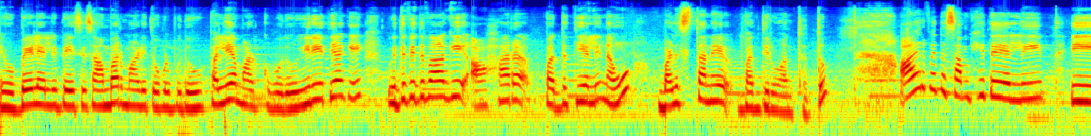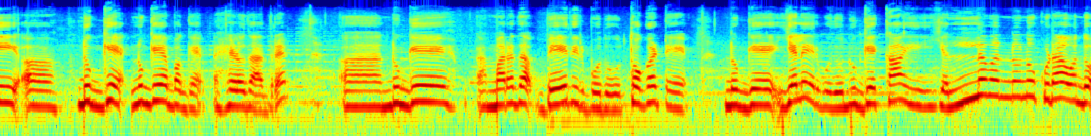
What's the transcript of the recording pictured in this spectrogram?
ನೀವು ಬೇಳೆಯಲ್ಲಿ ಬೇಯಿಸಿ ಸಾಂಬಾರು ಮಾಡಿ ತೊಗೊಳ್ಬೋದು, ಪಲ್ಯ ಮಾಡ್ಕೋಬೋದು, ಈ ರೀತಿಯಾಗಿ ವಿಧ ವಿಧವಾಗಿ ಆಹಾರ ಪದ್ಧತಿಯಲ್ಲಿ ನಾವು ಬಳಸ್ತಾನೆ ಬಂದಿರುವಂಥದ್ದು. ಆಯುರ್ವೇದ ಸಂಹಿತೆಯಲ್ಲಿ ಈ ನುಗ್ಗೆ, ನುಗ್ಗೆಯ ಬಗ್ಗೆ ಹೇಳೋದಾದರೆ ನುಗ್ಗೆ ಮರದ ಬೇರಿರ್ಬೋದು, ತೊಗಟೆ, ನುಗ್ಗೆ, ಎಲೆ ಇರ್ಬೋದು ನುಗ್ಗೆಕಾಯಿ ಎಲ್ಲವನ್ನೂ ಕೂಡ ಒಂದು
